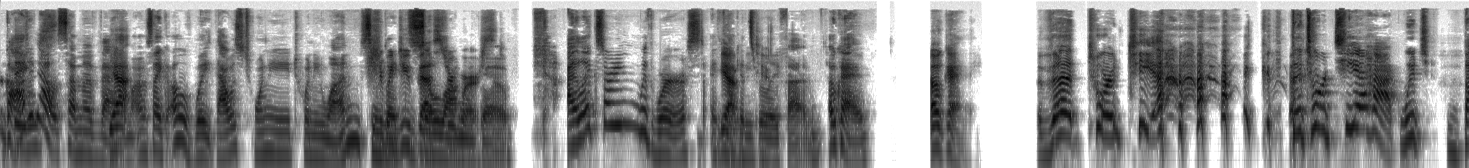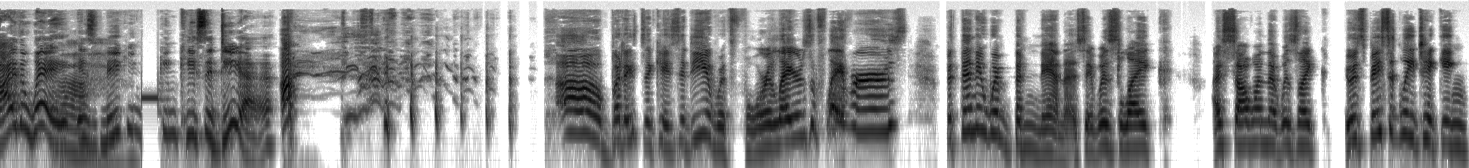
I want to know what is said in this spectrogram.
forgot things. about some of them. Yeah. I was like, oh wait, that was 2021. Seems Should we like do so best or long worst? ago. I like starting with worst. I think Yeah, me it's really fun. Okay. Okay. The tortilla. The tortilla hack, which by the way Ah. is making fucking quesadilla. oh, but it's a quesadilla with four layers of flavors. But then it went bananas. It was like, I saw one that was like, it was basically taking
